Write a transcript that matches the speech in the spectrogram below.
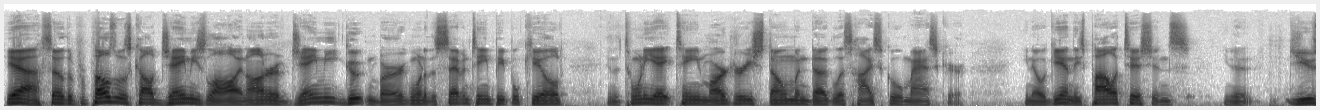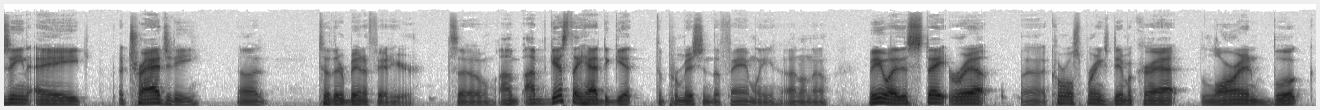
Yeah, so the proposal is called Jaime's Law in honor of Jaime Guttenberg, one of the 17 people killed in the 2018 Marjory Stoneman Douglas High School massacre. You know, again, these politicians, you know, using a a tragedy uh, to their benefit here. So I, I guess they had to get the permission of the family. I don't know. But anyway, this state rep, uh, Coral Springs Democrat Lauren Book,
